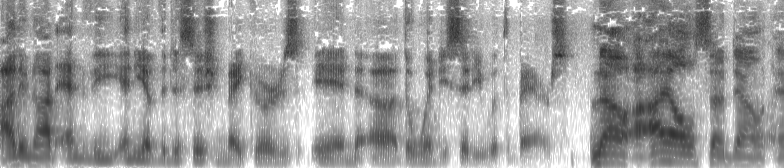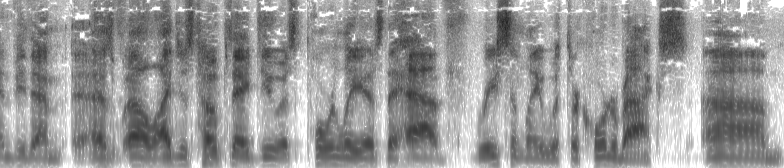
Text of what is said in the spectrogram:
I do not envy any of the decision makers in uh, the Windy City with the Bears. no, I also don't envy them as well. I just hope they do as poorly as they have recently with their quarterbacks, um,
